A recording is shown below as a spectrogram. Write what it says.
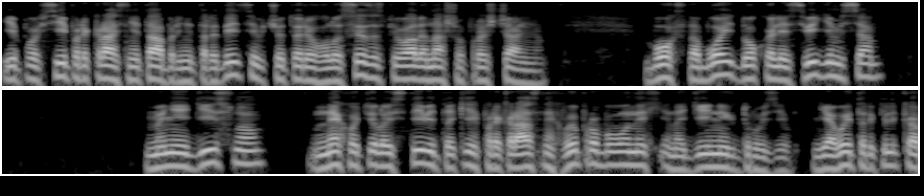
І по всій прекрасній таборній традиції в чотири голоси заспівали нашу прощальну. Бог з тобою, доколі свідімся. Мені дійсно не хотілося йти від таких прекрасних випробуваних і надійних друзів. Я витер кілька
